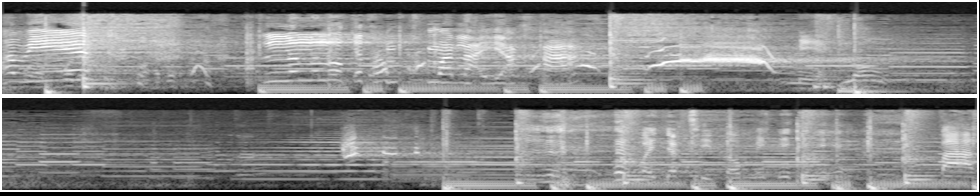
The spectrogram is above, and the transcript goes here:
อาวีแล้วลูกจะทำทำอะไรอะคะแม่ลองไปจักสิต่อแม่ปาก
